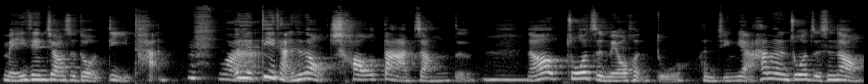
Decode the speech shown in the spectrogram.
每一间教室都有地毯，而且地毯是那种超大张的，嗯，然后桌子没有很多，很惊讶，他们的桌子是那种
